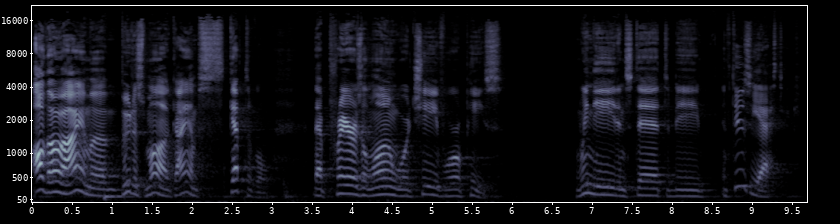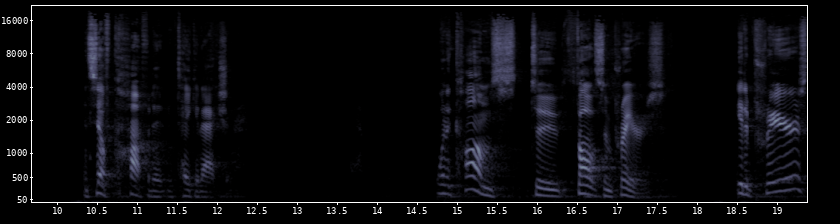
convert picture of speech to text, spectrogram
Although I am a Buddhist monk, I am skeptical that prayers alone will achieve world peace. We need instead to be enthusiastic and self confident in taking action. When it comes to thoughts and prayers. It appears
